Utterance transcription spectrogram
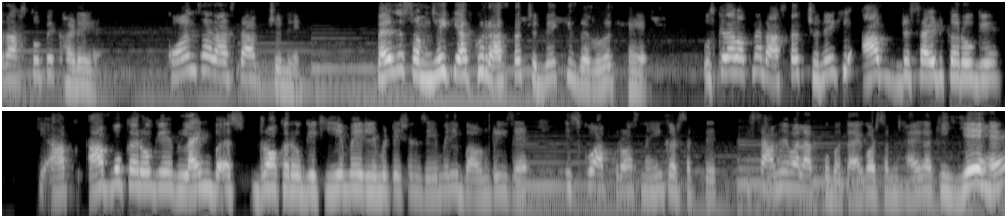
रास्तों पे खड़े हैं कौन सा रास्ता आप चुने पहले तो समझे कि आपको रास्ता चुनने की ज़रूरत है। उसके बाद अपना रास्ता चुने कि आप डिसाइड करोगे। कि आप आप वो करोगे लाइन ड्रॉ करोगे कि ये मेरी लिमिटेशन है मेरी बाउंड्रीज है, इसको आप क्रॉस नहीं कर सकते। सामने वाला आपको बताएगा और समझाएगा कि ये है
